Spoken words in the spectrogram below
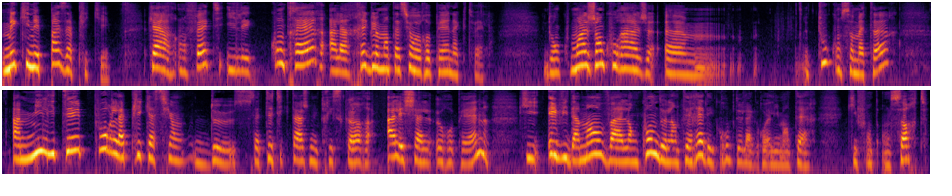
mais qui n'est pas appliqué, car en fait, il est contraire à la réglementation européenne actuelle. Donc moi, j'encourage euh, tout consommateur à militer pour l'application de cet étiquetage Nutri-Score à l'échelle européenne, qui évidemment va à l'encontre de l'intérêt des groupes de l'agroalimentaire, qui font en sorte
